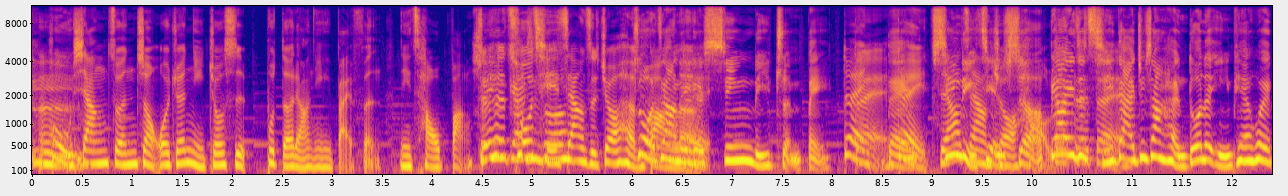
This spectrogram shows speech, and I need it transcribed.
嗯互相尊重，我觉得你就是不得了，你一百分，你超棒。就是初期这样子就很棒做这样的一个心理准备。对对，心理建设不要一直期待。就像很多的影片会，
